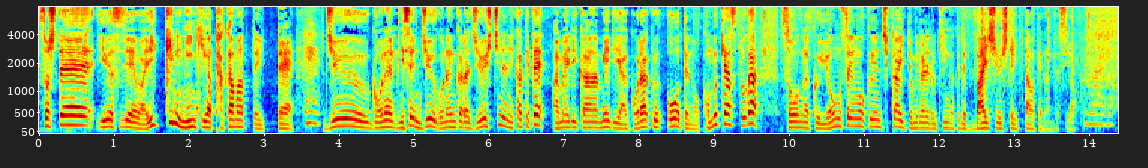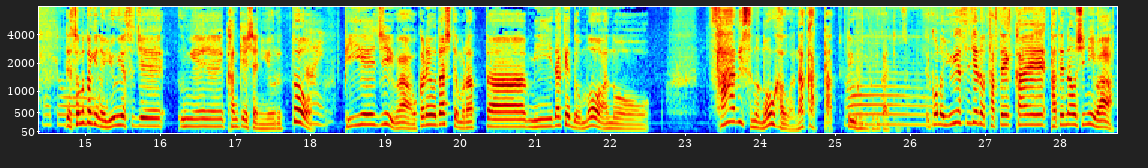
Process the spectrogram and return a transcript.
そして USJ は一気に人気が高まっていって、15年、2015年から17年にかけてアメリカメディア娯楽大手のコムキャストが総額4000億円近いとみられる金額で買収していったわけなんですよ。なるほど。で、その時の USJ 運営関係者によると、はい PAG はお金を出してもらった身だけども、あの、サービスのノウハウはなかったっていうふうに振り返ってるんですよ。で、この USJ の建て替え、建て直しには、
